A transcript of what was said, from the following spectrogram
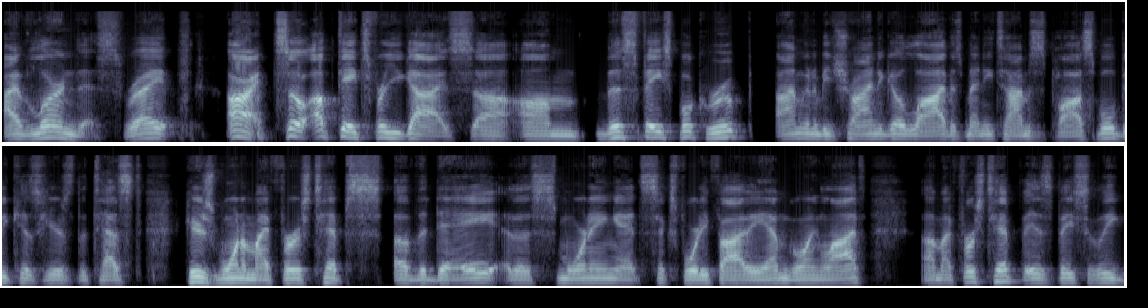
I've learned this, right? All right. So updates for you guys. Uh, um, this Facebook group, I'm going to be trying to go live as many times as possible because here's the test. Here's one of my first tips of the day this morning at 6:45 a.m. going live. Uh, my first tip is basically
